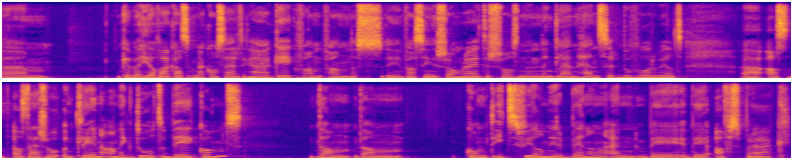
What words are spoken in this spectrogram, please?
Um, ik heb heel vaak als ik naar concerten ga kijken van, van, van singer-songwriters, zoals een, een Glenn Hansard bijvoorbeeld. Uh, als, als daar zo een kleine anekdote bij komt, dan, dan komt iets veel meer binnen. En bij, bij afspraak...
